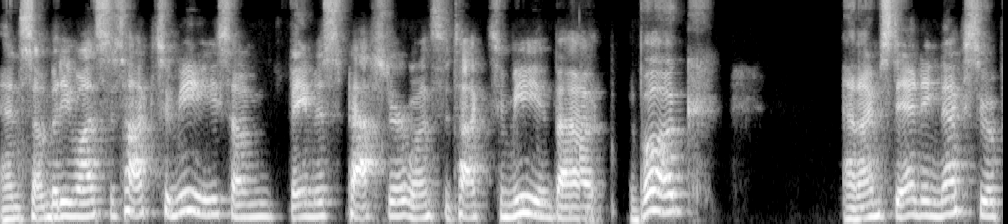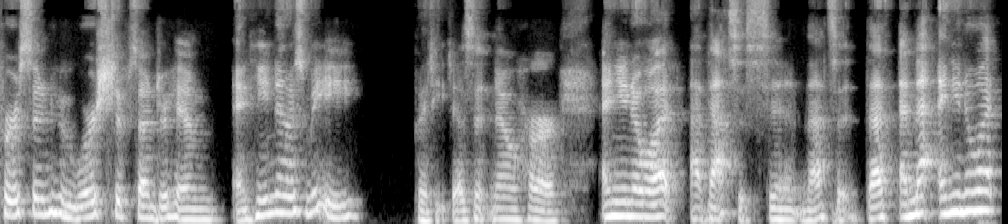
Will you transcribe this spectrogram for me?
and somebody wants to talk to me, some famous pastor wants to talk to me about a book. And I'm standing next to a person who worships under him and he knows me, but he doesn't know her. And you know what? Uh, that's a sin. That's a that and that and you know what?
